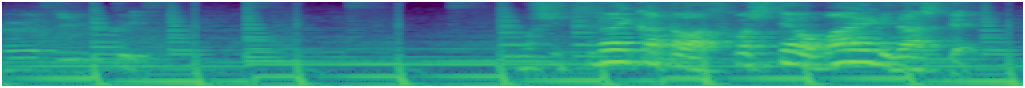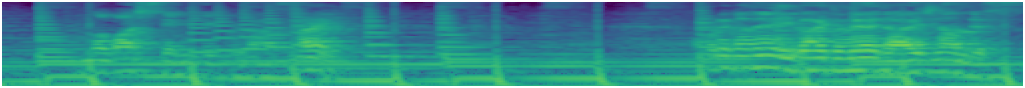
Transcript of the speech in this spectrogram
ぐーっとゆっくり。もし辛い方は少し手を前に出して伸ばしてみてください。これがね意外とね大事なんです。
